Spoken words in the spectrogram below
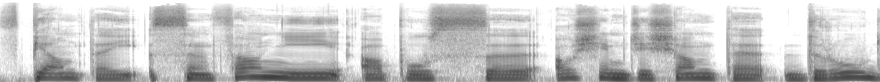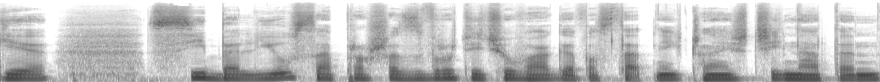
w piątej symfonii opus 82 Sibeliusa. Proszę zwrócić uwagę w ostatniej części na ten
